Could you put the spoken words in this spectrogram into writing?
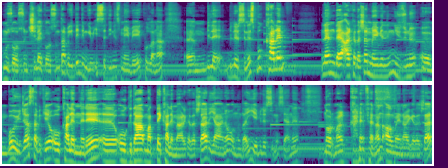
muz olsun, çilek olsun. Tabii ki dediğim gibi istediğiniz meyveyi kullanabilirsiniz. Bu kalem de arkadaşlar meyvenin yüzünü boyayacağız. Tabii ki o kalemleri o gıda madde kalemi arkadaşlar. Yani onu da yiyebilirsiniz. Yani normal kalem falan almayın arkadaşlar.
